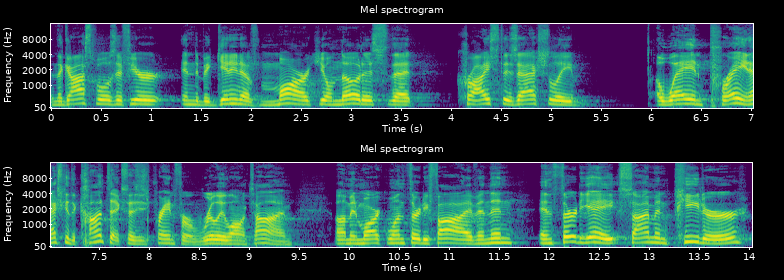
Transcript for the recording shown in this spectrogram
In the Gospels, if you're in the beginning of Mark, you'll notice that Christ is actually away and praying. Actually, the context says he's praying for a really long time um, in Mark 135. And then in 38, Simon Peter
